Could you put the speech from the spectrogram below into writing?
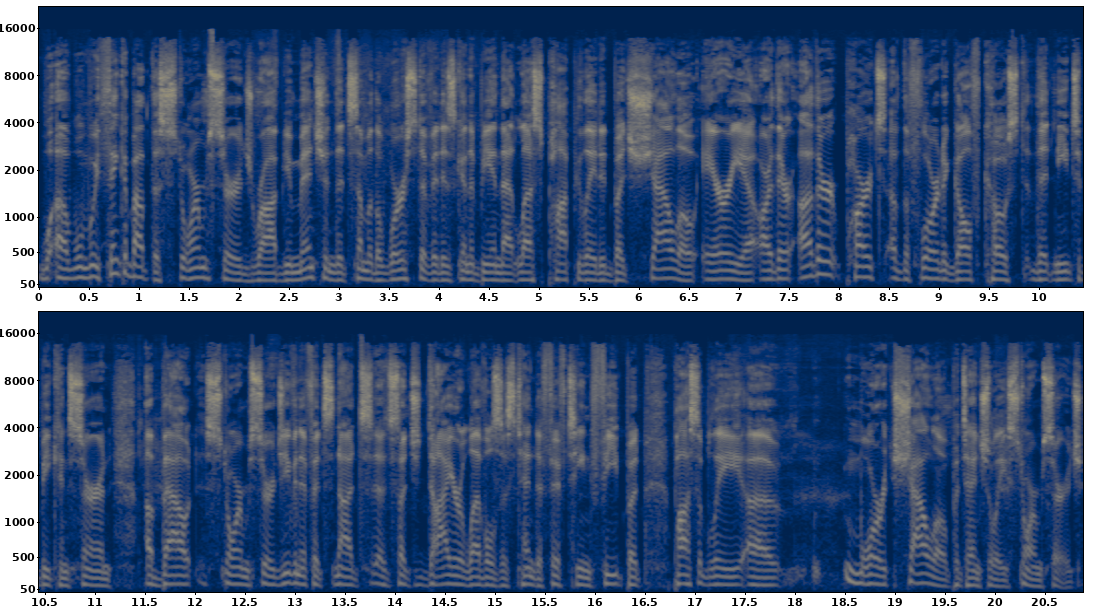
Uh, when we think about the storm surge, Rob, you mentioned that some of the worst of it is going to be in that less populated but shallow area. Are there other parts of the Florida Gulf Coast that need to be concerned about storm surge, even if it's not such dire levels as 10 to 15 feet, but possibly uh, more shallow, potentially, storm surge?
